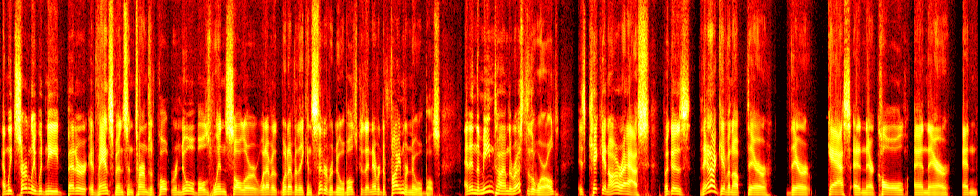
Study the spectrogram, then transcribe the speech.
and we certainly would need better advancements in terms of quote renewables wind solar whatever whatever they consider renewables because they never define renewables and in the meantime the rest of the world is kicking our ass because they're not giving up their their gas and their coal and their and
